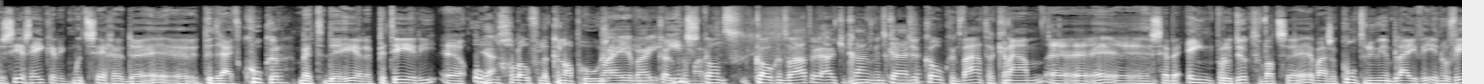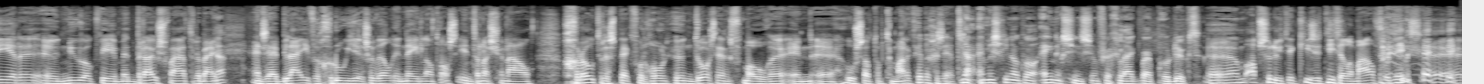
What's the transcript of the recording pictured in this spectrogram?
zeer zeker. Ik moet zeggen, de, eh, het bedrijf Koeker met de heren Peteri. eh, ongelooflijk knap hoe Waar zij je, in waar je instant kokend water uit je kraan kunt krijgen. De kokend waterkraan. ze hebben één product wat ze, waar ze continu in blijven innoveren. Nu ook weer met bruiswater erbij. Ja. En zij blijven groeien, zowel in Nederland als internationaal. Groot respect voor hun- hun doorzettingsvermogen en hoe ze dat op de markt hebben gezet. Ja, en misschien ook wel enigszins een vergelijkbaar product. Ehm, absoluut, ik kies het niet helemaal voor niks. Eh,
